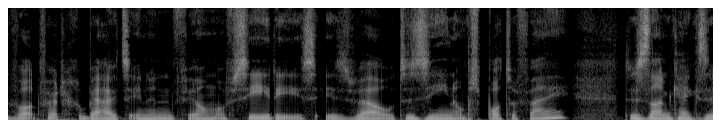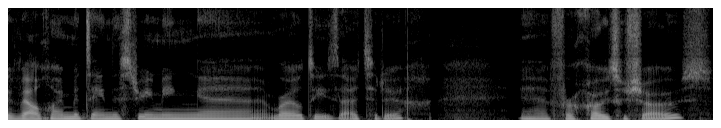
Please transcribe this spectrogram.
wat wordt gebruikt in een film of series is wel te zien op Spotify. Dus dan kijken ze wel gewoon meteen de streaming eh, royalties uit terug voor grote shows.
